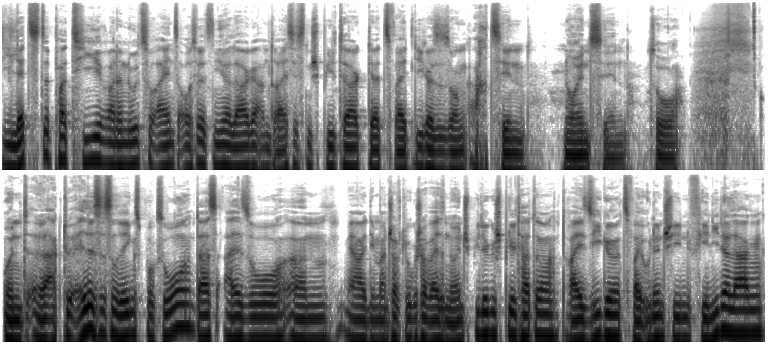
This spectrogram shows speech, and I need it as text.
Die letzte Partie war eine 0 zu 1 Auswärtsniederlage am 30. Spieltag der Zweitligasaison 18-19. So. Und äh, aktuell ist es in Regensburg so, dass also ähm, ja, die Mannschaft logischerweise neun Spiele gespielt hatte, drei Siege, zwei Unentschieden, vier Niederlagen.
